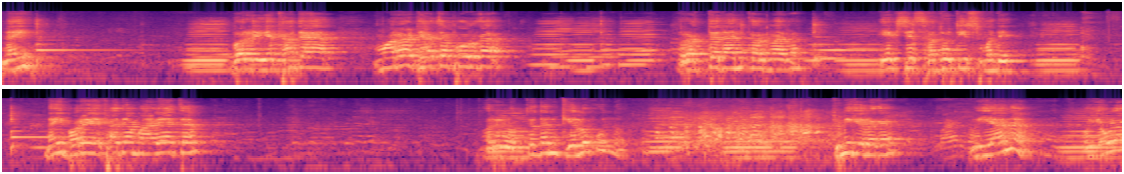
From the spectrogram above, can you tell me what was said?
नाही? बर एखाद्या मराठ्याचा पोरगा रक्तदान करणारा एकशे सदोतीसमध्ये. नाही बरं एखाद्या माळ्याचा. अरे रक्तदान केलं कोण? तुम्ही केलं काय? या ना. मग एवढा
